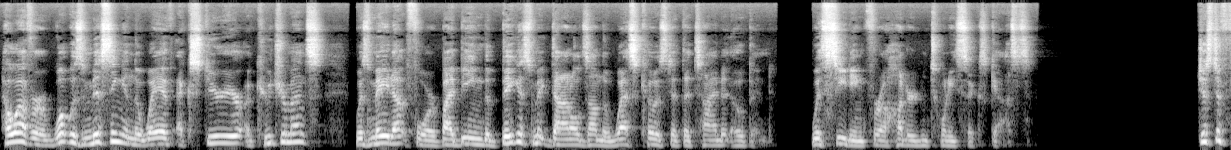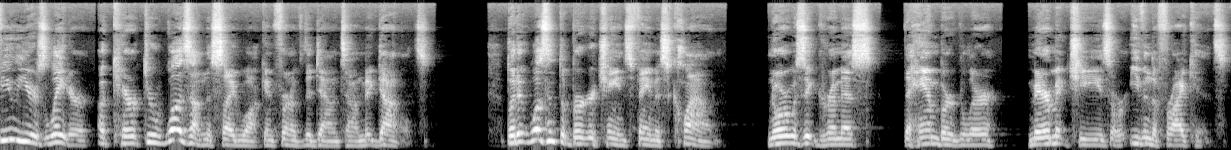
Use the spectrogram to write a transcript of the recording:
However, what was missing in the way of exterior accoutrements was made up for by being the biggest McDonald's on the West Coast at the time it opened, with seating for 126 guests. Just a few years later, a character was on the sidewalk in front of the downtown McDonald's. But it wasn't the burger chain's famous clown, nor was it Grimace, the Hamburglar, Mayor McCheese, or even the Fry Kids.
